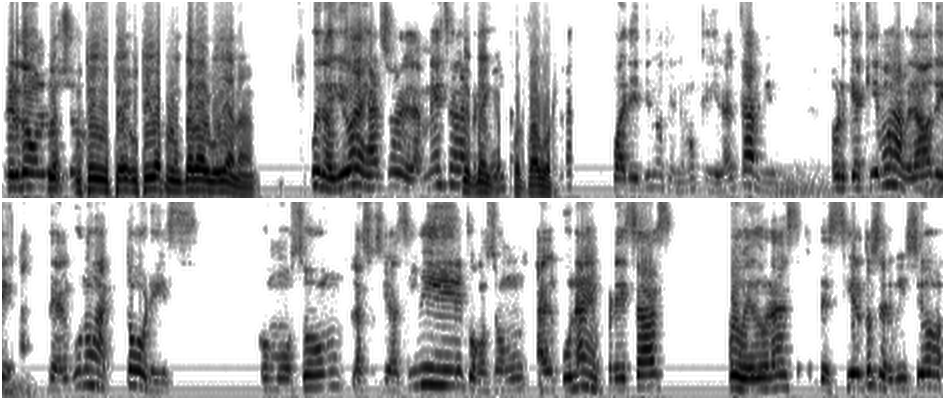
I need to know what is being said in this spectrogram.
Perdón, Lucho. Usted, usted, usted iba a preguntar algo, Diana. Bueno, yo iba a dejar sobre la mesa la Venga, por favor. y nos tenemos que ir al cambio, porque aquí hemos hablado de, de algunos actores como son la sociedad civil, como son algunas empresas proveedoras de ciertos servicios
